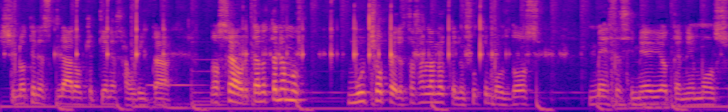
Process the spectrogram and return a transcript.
si no tienes claro que tienes ahorita, no sé, ahorita no tenemos mucho, pero estás hablando que en los últimos dos meses y medio tenemos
